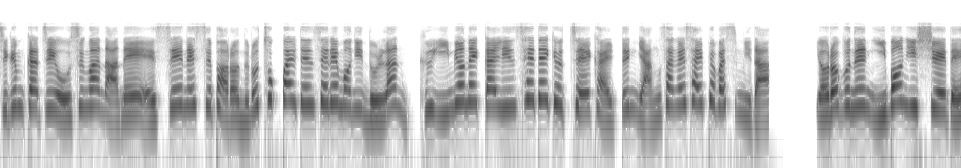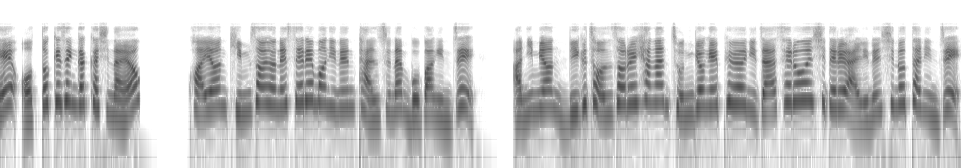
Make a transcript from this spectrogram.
지금까지 오승환 아내의 SNS 발언으로 촉발된 세레머니 논란, 그 이면에 깔린 세대 교체의 갈등 양상을 살펴봤습니다. 여러분은 이번 이슈에 대해 어떻게 생각하시나요? 과연 김서현의 세레머니는 단순한 모방인지 아니면 리그 전설을 향한 존경의 표현이자 새로운 시대를 알리는 신호탄인지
